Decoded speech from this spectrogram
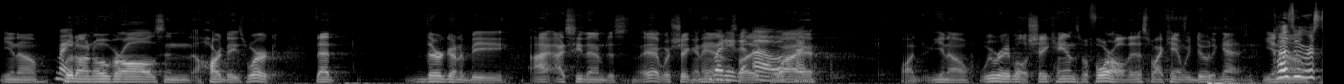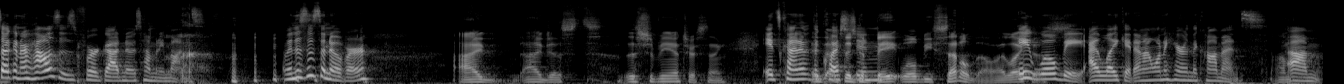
You know, Right. put on overalls and a hard day's work. That they're gonna be. I, I see them just yeah, we're shaking hands. Ready to- like oh, why? okay. Well, you know, we were able to shake hands before all this. Why can't we do it again? Because we were stuck in our houses for God knows how many months. I mean, this isn't over. I, I just. This should be interesting. It's kind of the It- question. The debate will be settled, though. I like It this. will be. I like it, and I want to hear in the comments. Um,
